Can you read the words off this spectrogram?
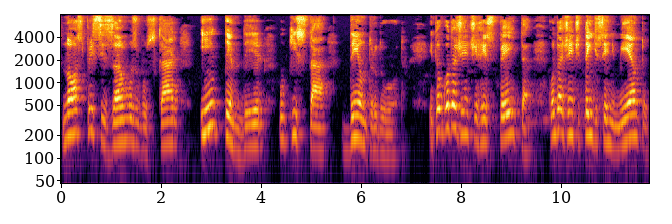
nós precisamos buscar entender o que está dentro do outro. Então, quando a gente respeita, quando a gente tem discernimento,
